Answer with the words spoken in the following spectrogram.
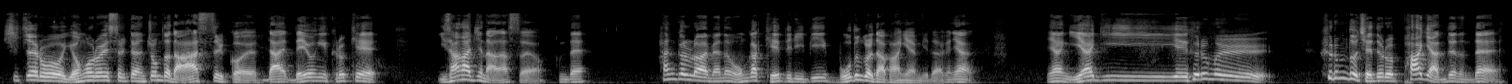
실제로 영어로 했을 때는 좀 더 나았을 거예요. 나, 내용이 그렇게 이상하진 않았어요. 근데 한글로 하면은 온갖 개드립이 모든 걸 다 방해합니다. 그냥 그냥 이야기의 흐름을 흐름도 제대로 파악이 안 되는데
